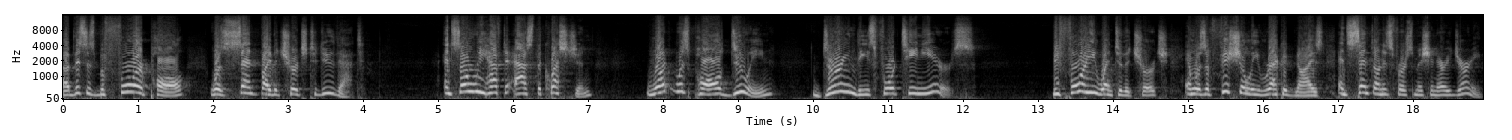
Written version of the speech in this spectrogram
uh, this is before Paul was sent by the church to do that. And so we have to ask the question what was Paul doing during these 14 years? Before he went to the church and was officially recognized and sent on his first missionary journey.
